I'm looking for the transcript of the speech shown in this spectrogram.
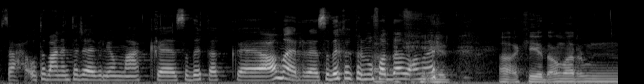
صح. وطبعا أنت جايب اليوم معك صديقك عمر صديقك المفضل عمر أكيد. آه أكيد عمر من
